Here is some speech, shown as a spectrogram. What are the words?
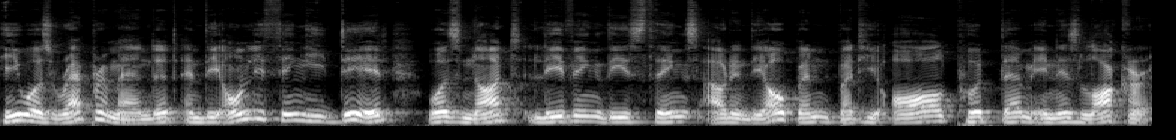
He was reprimanded and the only thing he did was not leaving these things out in the open, but he all put them in his locker.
